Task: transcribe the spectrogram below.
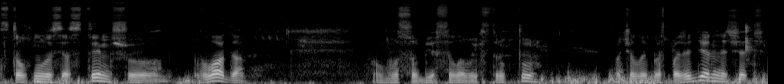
столкнулися з тим, що влада в особі силових структур почали безпредельничати.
